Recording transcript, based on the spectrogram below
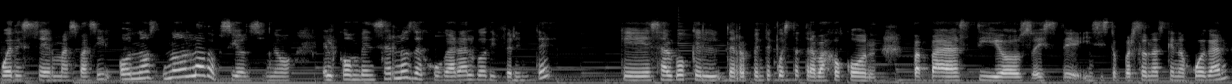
puede ser más fácil, o no, no la adopción, sino el convencerlos de jugar algo diferente, que es algo que de repente cuesta trabajo con papás, tíos, este, insisto, personas que no juegan,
